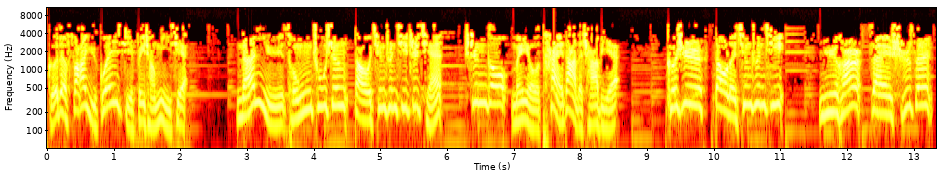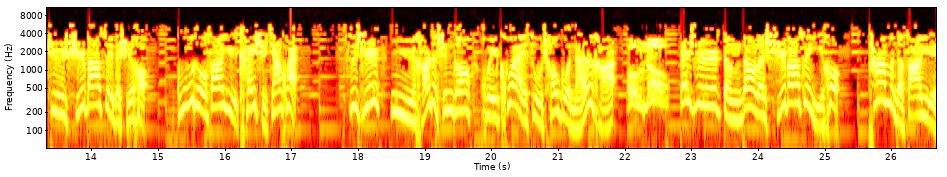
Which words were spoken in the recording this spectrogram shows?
骼的发育关系非常密切，男女从出生到青春期之前，身高没有太大的差别。可是到了青春期，女孩在十三至十八岁的时候，骨头发育开始加快，此时女孩的身高会快速超过男孩。Oh no！但是等到了十八岁以后，他们的发育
